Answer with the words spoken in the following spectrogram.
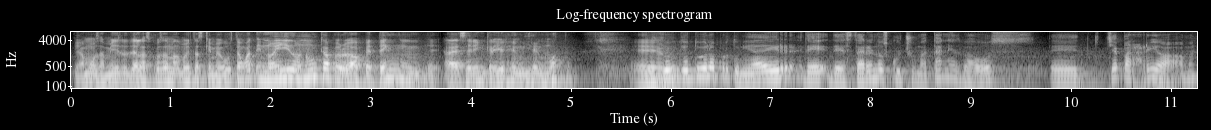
digamos, a mí es de las cosas más bonitas que me gustan. Guate. No he ido nunca, pero a Petén eh, ha de ser increíble ir en moto. Eh, yo, yo tuve la oportunidad de ir, de, de estar en los Cuchumatanes, vos, de Che para arriba, man.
